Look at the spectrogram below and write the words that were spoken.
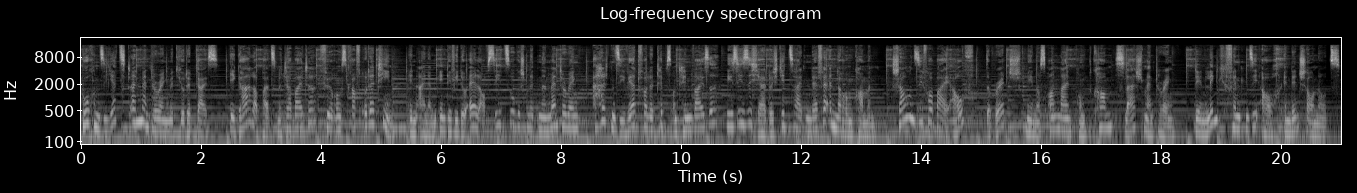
Buchen Sie jetzt ein Mentoring mit Judith Geis. Egal ob als Mitarbeiter, Führungskraft oder Team. In einem individuell auf Sie zugeschnittenen Mentoring erhalten Sie wertvolle Tipps und Hinweise, wie Sie sicher durch die Zeiten der Veränderung kommen. Schauen Sie vorbei auf thebridge-online.com/mentoring. Den Link finden Sie auch in den Show Notes.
